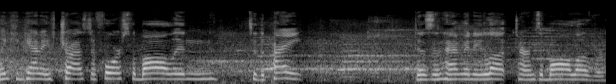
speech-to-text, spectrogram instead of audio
Lincoln County tries to force the ball in to the paint. Doesn't have any luck, turns the ball over.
